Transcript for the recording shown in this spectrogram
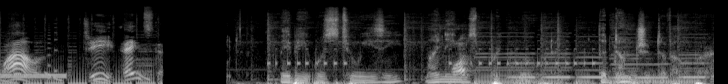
Wow. Gee, thanks, Dad. Maybe it was too easy. My name is Brick Road, the dungeon developer.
